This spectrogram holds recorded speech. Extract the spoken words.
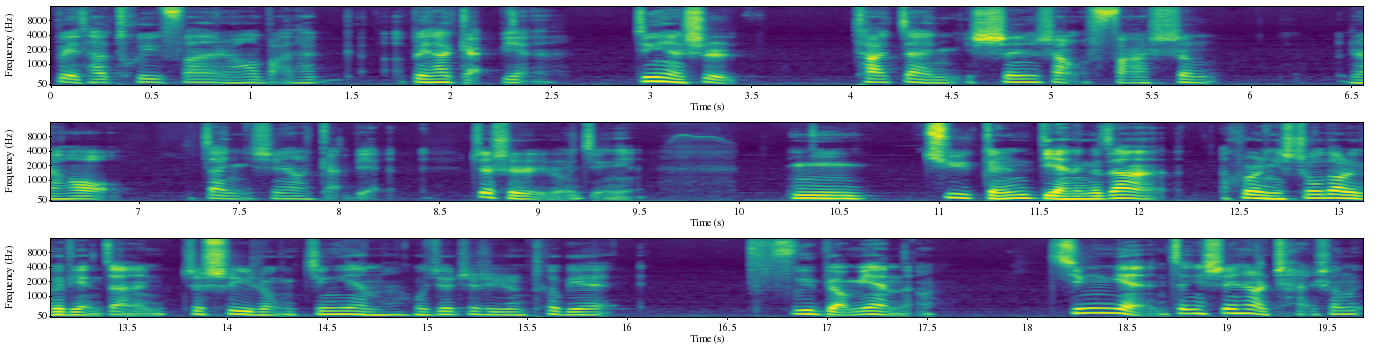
被它推翻，然后把它被它改变。经验是它在你身上发生，然后在你身上改变，这是一种经验。你去给人点了个赞，或者你收到了一个点赞，这是一种经验吗？我觉得这是一种特别浮于表面的经验，在你身上产生。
